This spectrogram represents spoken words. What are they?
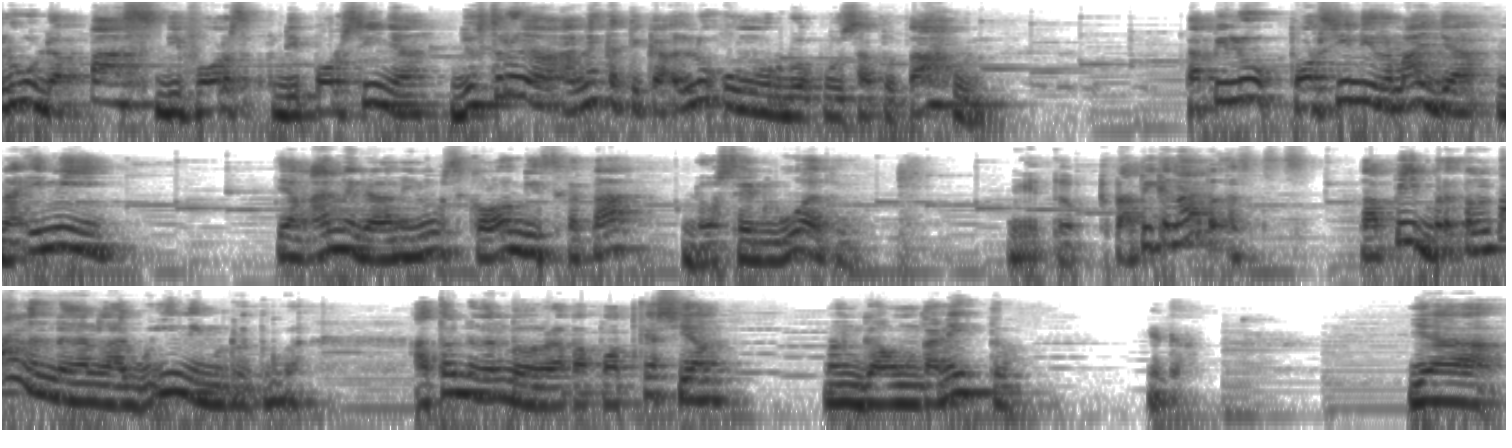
lu udah pas di, force, di porsinya. Justru yang aneh ketika lu umur 21 tahun tapi lu porsi di remaja. Nah ini yang aneh dalam ilmu psikologis kata dosen gua tuh. Gitu. Tapi kenapa? Tapi bertentangan dengan lagu ini menurut gua. Atau dengan beberapa podcast yang menggaungkan itu. Gitu. Ya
